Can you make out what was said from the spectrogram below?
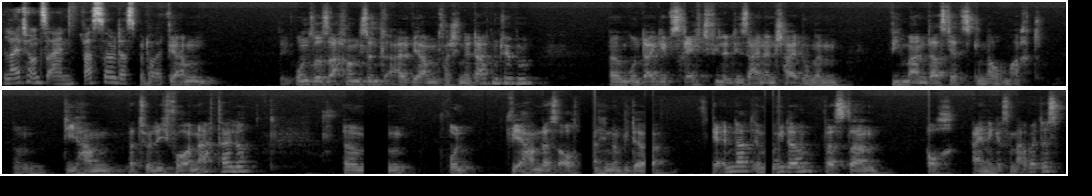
Leite uns ein. Was soll das bedeuten? Wir haben, unsere Sachen sind, wir haben verschiedene Datentypen ähm, und da gibt es recht viele Designentscheidungen, wie man das jetzt genau macht. Ähm, die haben natürlich Vor- und Nachteile. Ähm, und wir haben das auch dann hin und wieder geändert, immer wieder, was dann auch einiges an Arbeit ist.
